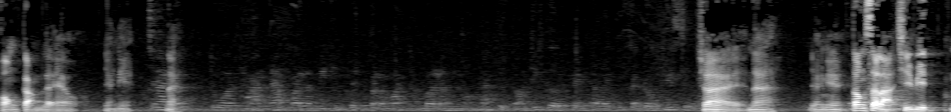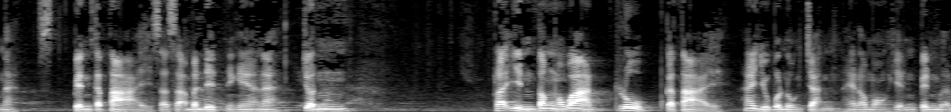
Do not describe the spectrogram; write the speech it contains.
ของกรรมแล้วอย่างนี้นะใช่นะ อย่างนี้ต้องสละชีวิตนะเป็นกระต่ายสสบัณฑิตอย่างเงี้ยนะจนพระอินทร์ต้องมาวาดรูปกระต่ายให้อยู่บนดวงจันทร์ให้เรามองเห็นเป็นเหมือน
